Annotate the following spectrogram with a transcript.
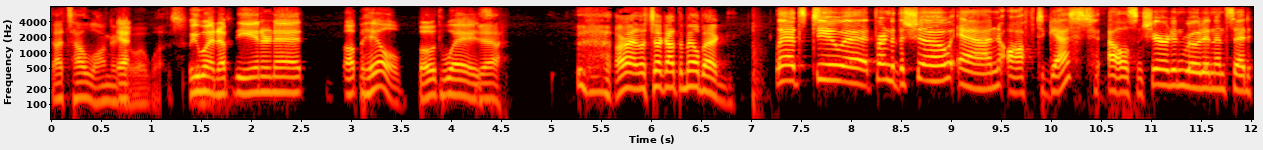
That's how long ago yeah. it was. We went up the internet uphill both ways. Yeah. All right, let's check out the mailbag. Let's do it. Friend of the show and oft guest, Allison Sheridan wrote in and said,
